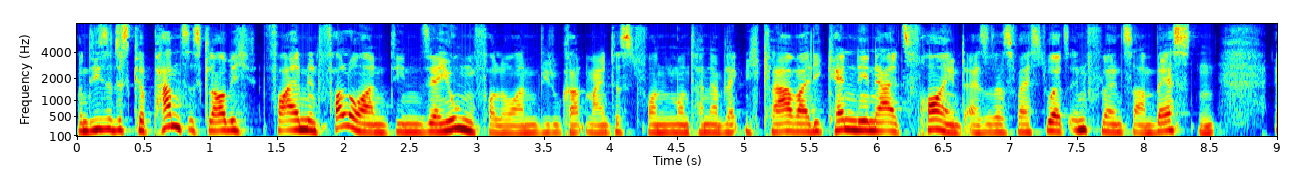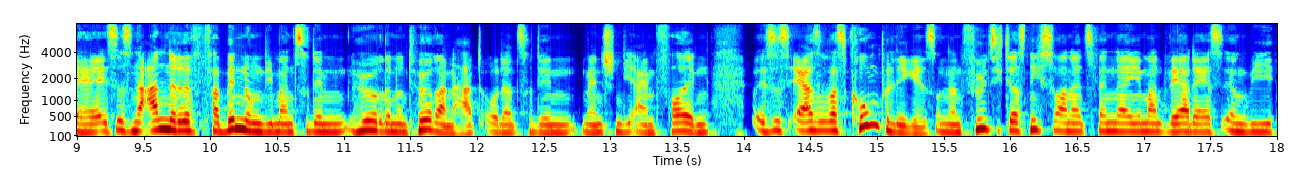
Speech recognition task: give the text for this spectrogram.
Und diese Diskrepanz ist, glaube ich, vor allem den Followern, den sehr jungen Followern, wie du gerade meintest, von Montana Black nicht klar, weil die kennen den ja als Freund. Also, das weißt du als Influencer am besten. Äh, es ist eine andere Verbindung, die man zu den Hörerinnen und Hörern hat oder zu den Menschen, die einem folgen. Es ist eher so was Kumpeliges und dann fühlt sich das nicht so an, als wenn da jemand wäre, der ist irgendwie,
